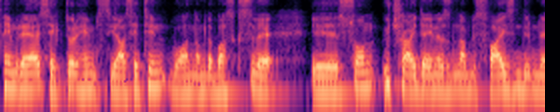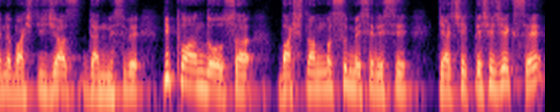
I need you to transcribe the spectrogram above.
hem reel sektör hem siyasetin bu anlamda baskısı ve e, son 3 ayda en azından biz faiz indirimlerine başlayacağız denmesi ve bir puan da olsa başlanması meselesi gerçekleşecekse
